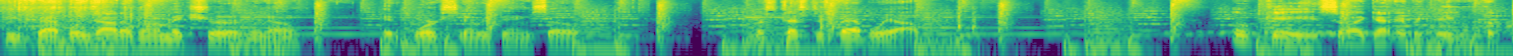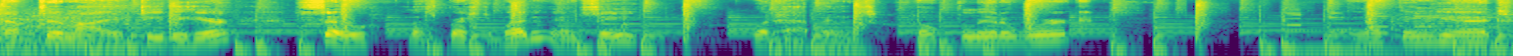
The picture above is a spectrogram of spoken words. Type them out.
these bad boys out. I want to make sure, you know, it works and everything. So let's test this bad boy out. Okay, so I got everything hooked up to my TV here. So let's press the button and see what happens. Hopefully it'll work. Nothing yet.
